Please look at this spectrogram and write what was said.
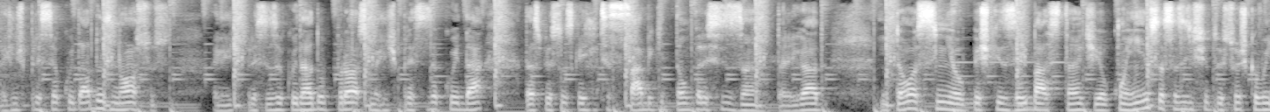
A gente precisa cuidar dos nossos. A gente precisa cuidar do próximo, a gente precisa cuidar das pessoas que a gente sabe que estão precisando, tá ligado? Então, assim, eu pesquisei bastante, eu conheço essas instituições que eu vou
